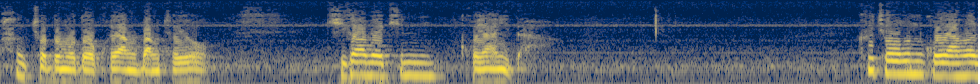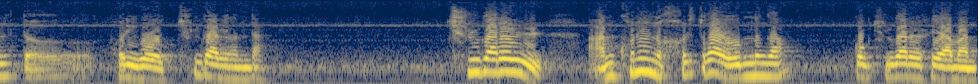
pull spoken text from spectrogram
황초도 모두 고향 방초요. 기가 막힌 고향이다. 그 좋은 고향을 떡 버리고 출가를 한다. 출가를 않고는 할 수가 없는가? 꼭 출가를 해야만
